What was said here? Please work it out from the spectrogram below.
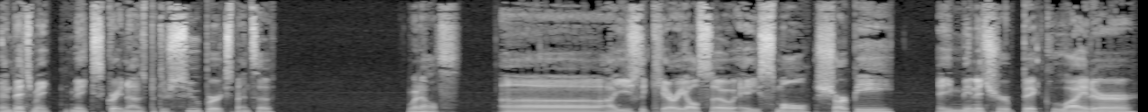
and Benchmade makes great knives, but they're super expensive. What else? Uh, I usually carry also a small Sharpie, a miniature Bic lighter,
